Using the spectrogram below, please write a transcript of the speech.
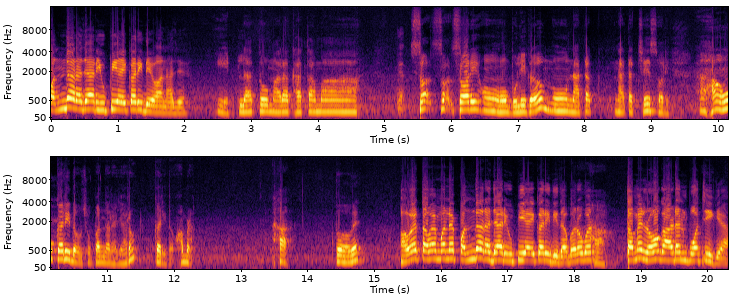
પંદર હજાર યુપીઆઈ કરી દેવાના છે. એટલા તો મારા ખાતામાં સોરી હું હું ભૂલી ગયો. હું નાટક નાટક છે સોરી. હા હું કરી દઉં છું પંદર હજાર કરી દઉં હમણાં. હા તો હવે? હવે તમે મને પંદર હજાર યુપીઆઈ કરી દીધા બરોબર? તમે લો ગાર્ડન પહોંચી ગયા.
